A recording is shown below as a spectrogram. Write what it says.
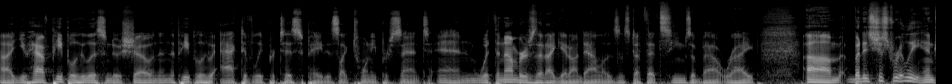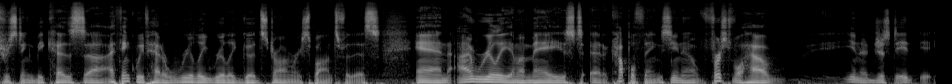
Uh, you have people who listen to a show, and then the people who actively participate is like 20%. And with the numbers that I get on downloads and stuff, that seems about right. Um, but it's just really interesting because uh, I think we've had a really, really good, strong response for this. And I really am amazed at a couple things. You know, first of all, how you know just it, it,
